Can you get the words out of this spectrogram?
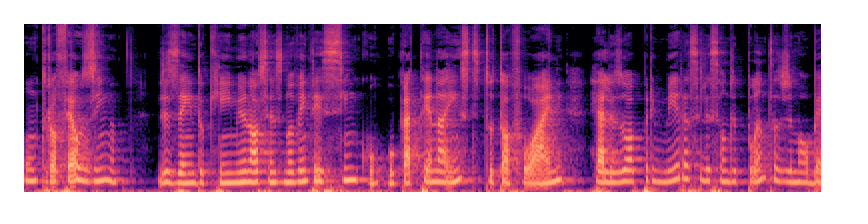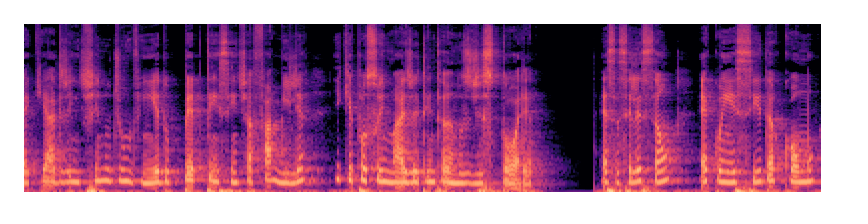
um troféuzinho dizendo que em 1995 o Catena Institute of Wine realizou a primeira seleção de plantas de Malbec argentino de um vinhedo pertencente à família e que possui mais de 80 anos de história. Essa seleção é conhecida como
